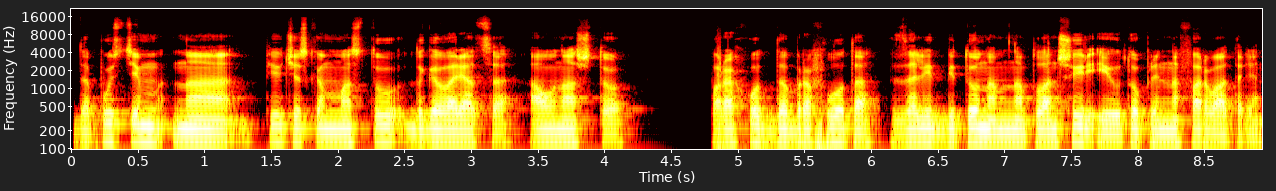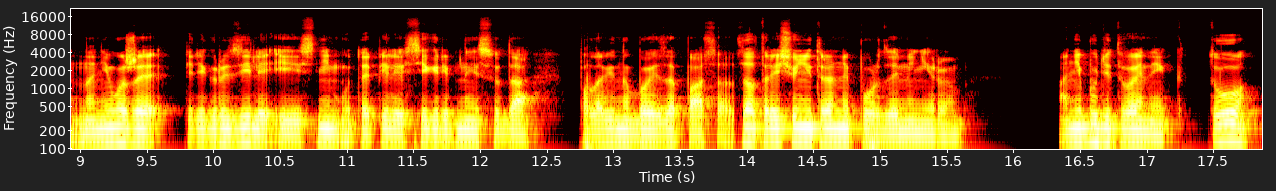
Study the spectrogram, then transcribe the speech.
Допустим, на Певческом мосту договорятся, а у нас что? Пароход Доброфлота залит бетоном на планширь и утоплен на фарватере. На него же перегрузили и с ним утопили все грибные суда, половину боезапаса. Завтра еще нейтральный порт заминируем. А не будет войны. Кто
